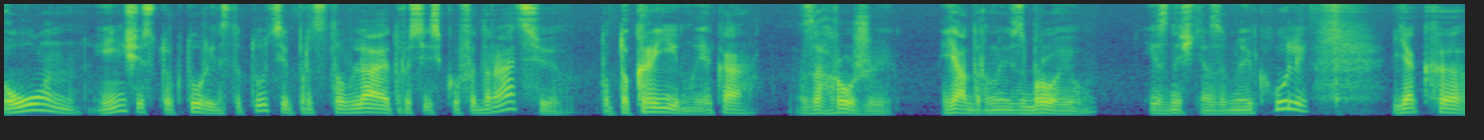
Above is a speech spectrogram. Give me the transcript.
ООН і інші структури інституції представляють Російську Федерацію, тобто країну, яка загрожує ядерною зброєю і знищення земної кулі, як е,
